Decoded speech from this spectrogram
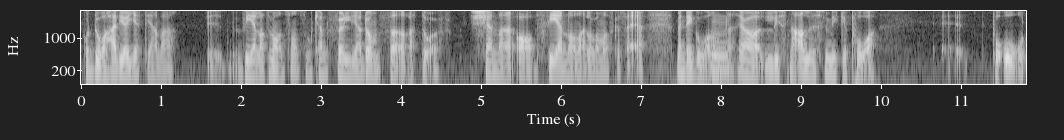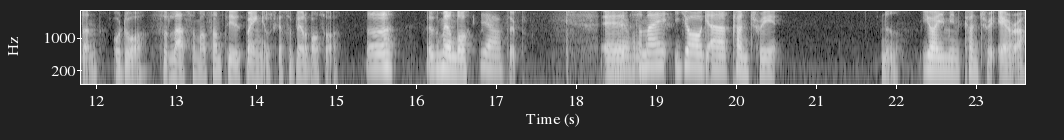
Och då hade jag jättegärna eh, velat vara en sån som kan följa dem för att då känna av scenerna eller vad man ska säga. Men det går Mm. inte. Jag lyssnar alldeles för mycket på, eh, på orden och då så läser man samtidigt på engelska så blir det bara så. "Äh, vad är det som händer? Ja, Typ. Eh, så med. nej, jag är country nu. Jag är i min country era.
